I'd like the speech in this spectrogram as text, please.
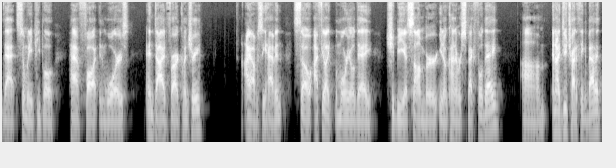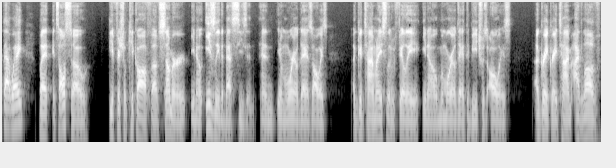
that so many people have fought in wars and died for our country. I obviously haven't. So I feel like Memorial Day should be a somber, you know, kind of respectful day. Um, and I do try to think about it that way, but it's also the official kickoff of summer, you know, easily the best season. And, you know, Memorial Day is always a good time. When I used to live in Philly, you know, Memorial Day at the beach was always a great, great time. I love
